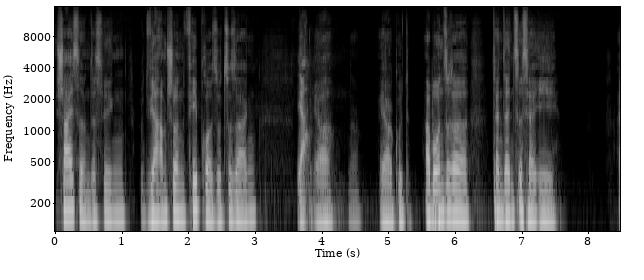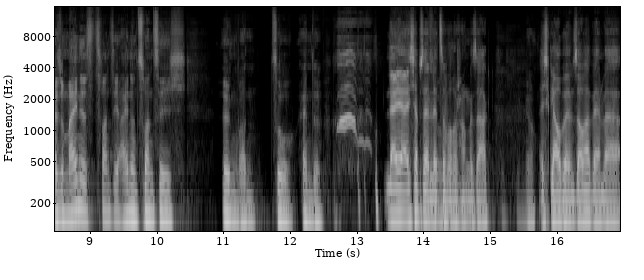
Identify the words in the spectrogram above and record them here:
scheiße und deswegen, wir haben schon Februar sozusagen. Ja. Ja, ne? ja, gut. Aber unsere Tendenz ist ja eh. Also meine ist 2021 irgendwann so Ende. Naja, ich habe es ja letzte. Woche schon gesagt. Ja. Ich glaube, im Sommer werden wir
